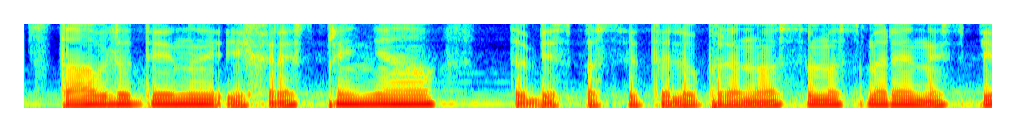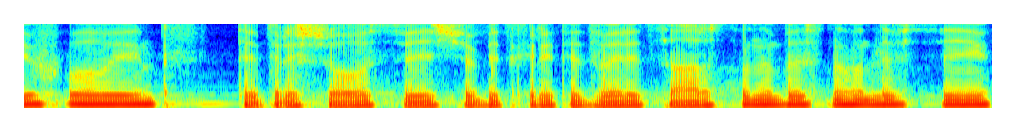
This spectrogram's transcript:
став людиною і хрест прийняв. Тобі, Спасителю, приносимо смирений спів хвали. Ти прийшов у світ, щоб відкрити двері Царства Небесного для всіх,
